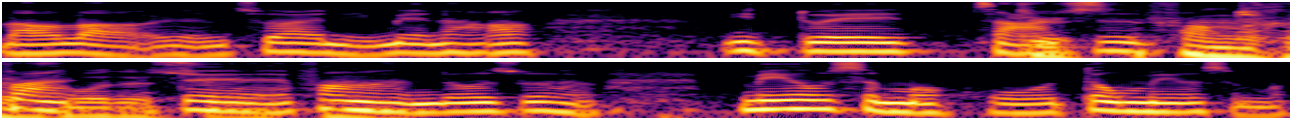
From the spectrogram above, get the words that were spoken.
老老人坐在里面，然后一堆杂就是志放了很多的书对，嗯放了很多书，没有什么活动，没有什么。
